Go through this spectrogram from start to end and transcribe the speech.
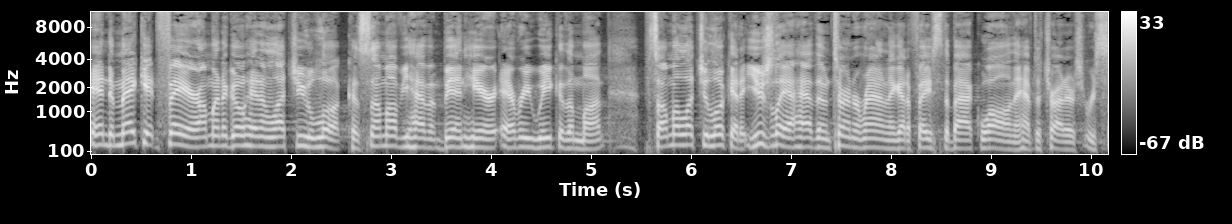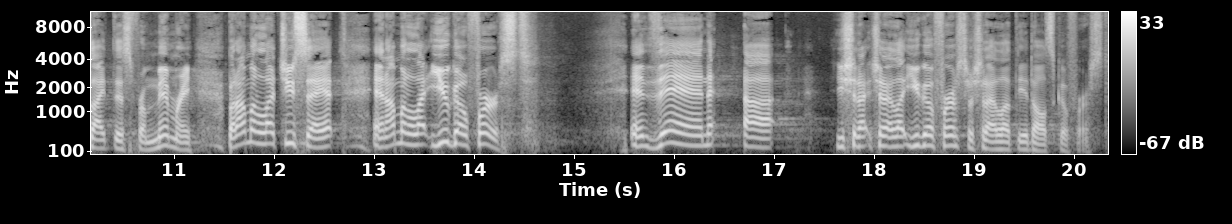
And to make it fair, I'm going to go ahead and let you look because some of you haven't been here every week of the month. So I'm going to let you look at it. Usually I have them turn around and they got to face the back wall and they have to try to recite this from memory. But I'm going to let you say it and I'm going to let you go first. And then, uh, you should, I, should I let you go first or should I let the adults go first?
